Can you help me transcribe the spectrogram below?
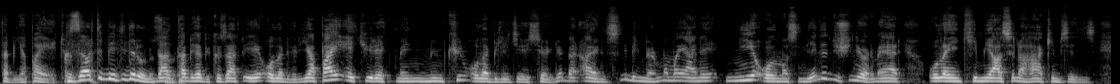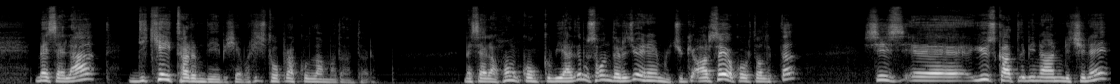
Tabii yapay et. Kızartıp yediler onu Da, sonra. tabii tabii kızartma iyi olabilir. Yapay et üretmenin mümkün olabileceği söyleniyor. Ben ayrıntısını bilmiyorum ama yani niye olmasın diye de düşünüyorum. Eğer olayın kimyasına hakimseniz. Mesela dikey tarım diye bir şey var. Hiç toprak kullanmadan tarım. Mesela Hong Kong gibi bir yerde bu son derece önemli. Çünkü arsa yok ortalıkta. Siz e, 100 katlı binanın içine,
